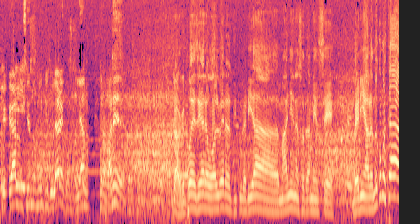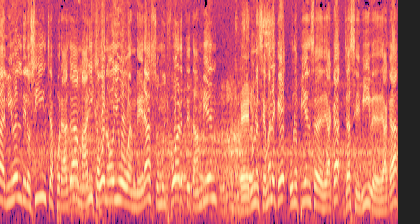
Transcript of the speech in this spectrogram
que llegaron siendo muy titulares como Leandro Paredes, por ejemplo. Claro, que puede llegar a volver a la titularidad mañana, eso también se venía hablando. ¿Cómo está el nivel de los hinchas por allá, Marija? Bueno, hoy hubo banderazo muy fuerte también, eh, en una semana que uno piensa desde acá, ya se vive desde acá,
